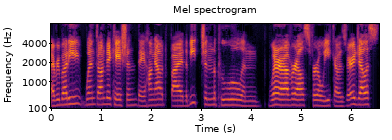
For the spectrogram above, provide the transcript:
everybody went on vacation. They hung out by the beach and the pool and wherever else for a week. I was very jealous.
